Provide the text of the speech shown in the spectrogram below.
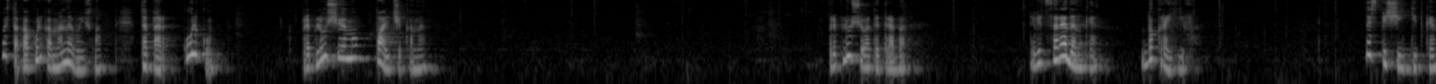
Ось така кулька в мене вийшла. Тепер кульку приплющуємо пальчиками. Приплющувати треба від серединки до країв. Не спішіть, дітки,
